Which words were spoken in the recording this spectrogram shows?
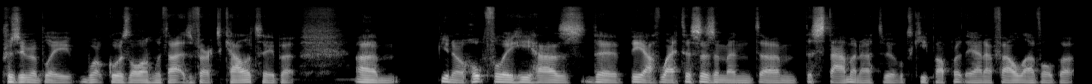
presumably what goes along with that is verticality. But um, you know, hopefully he has the the athleticism and um, the stamina to be able to keep up at the NFL level. But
